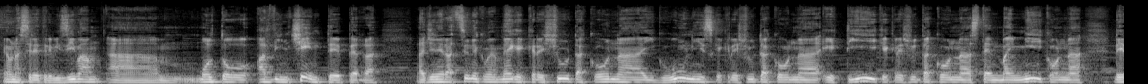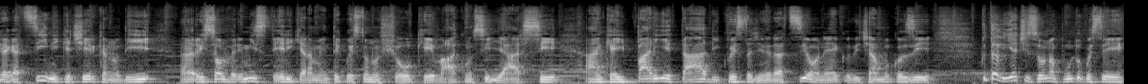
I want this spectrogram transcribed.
è una serie televisiva eh, molto avvincente per la generazione come me che è cresciuta con eh, i Goonies, che è cresciuta con eh, E.T., che è cresciuta con eh, Stand By Me, con eh, dei ragazzini che cercano di eh, risolvere misteri, chiaramente questo è uno show che va a consigliarsi anche ai pari età di questa generazione, ecco diciamo così. Tuttavia ci sono appunto queste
